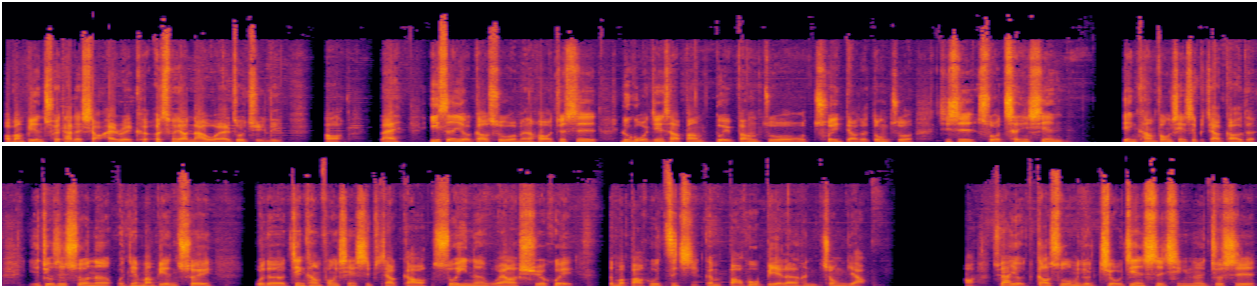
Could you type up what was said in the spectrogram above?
我帮别人吹他的小艾瑞克，为什么要拿我来做举例？好，来，医生有告诉我们哈，就是如果我今天是要帮对方做吹屌的动作，其实所呈现。健康风险是比较高的，也就是说呢，我今天帮别人吹，我的健康风险是比较高，所以呢，我要学会怎么保护自己跟保护别人很重要。好，所以他有告诉我们有九件事情呢，就是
